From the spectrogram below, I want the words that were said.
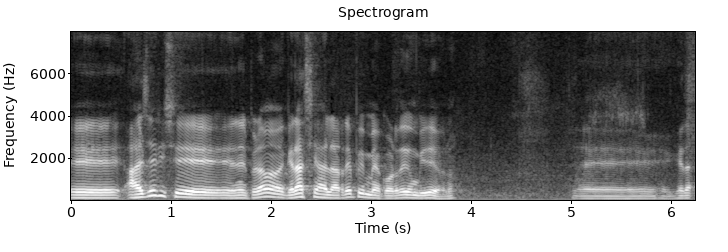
Eh, ayer hice en el programa, gracias a la repe, me acordé de un video, ¿no? Eh, gra-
